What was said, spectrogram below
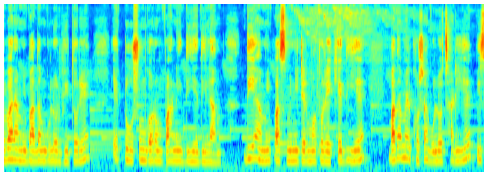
এবার আমি বাদামগুলোর ভিতরে একটু উষুম গরম পানি দিয়ে দিলাম। দিয়ে আমি পাঁচ মিনিটের মতো রেখে দিয়ে বাদামের খোসাগুলো ছাড়িয়ে পিস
